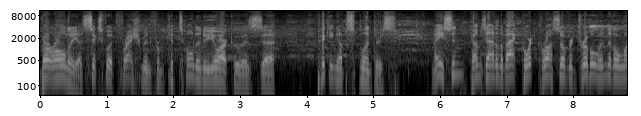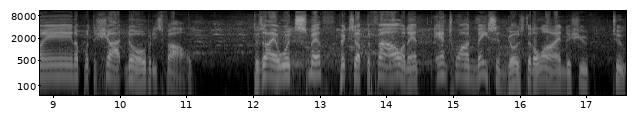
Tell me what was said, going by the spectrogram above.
Veroli, a six-foot freshman from Katonah, New York, who is uh, picking up splinters. Mason comes out of the backcourt, crossover dribble into the lane, up with the shot. No, but he's fouled. Tiziah Wood Smith picks up the foul, and Ant- Antoine Mason goes to the line to shoot two.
